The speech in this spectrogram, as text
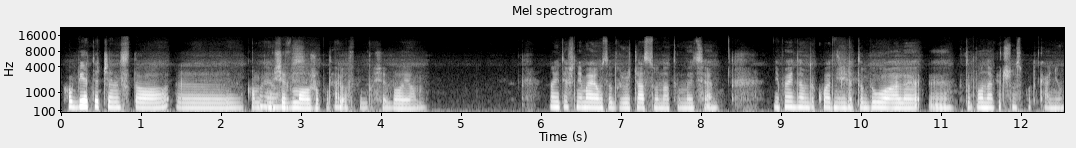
kobiety często yy, kąpią się w morzu po tak. prostu, bo się boją. No i też nie mają za dużo czasu na to mycie. Nie pamiętam dokładnie ile to było, ale y, to było na pierwszym spotkaniu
